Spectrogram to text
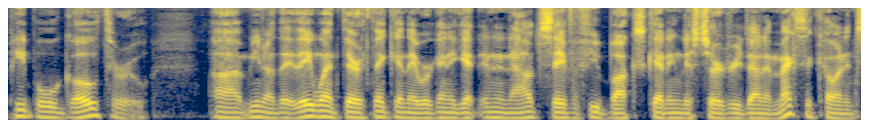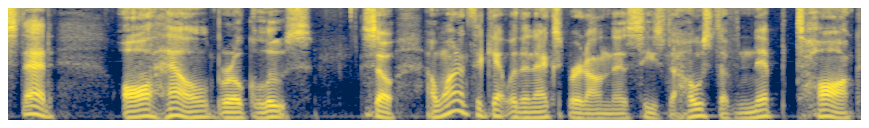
people will go through. Um, you know, they, they went there thinking they were going to get in and out, save a few bucks getting the surgery done in Mexico. And instead, all hell broke loose. So I wanted to get with an expert on this. He's the host of Nip Talk,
